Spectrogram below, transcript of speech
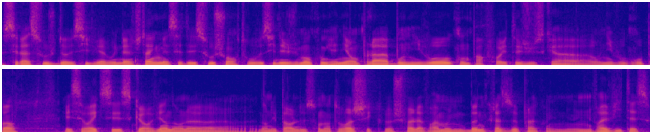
C'est la souche de Sylvia Wittgenstein, mais c'est des souches où on retrouve aussi des juments qui ont gagné en plat à bon niveau, qui ont parfois été jusqu'au niveau groupe 1. Et c'est vrai que c'est ce qui revient dans, le, dans les paroles de son entourage, c'est que le cheval a vraiment une bonne classe de plat, Une, vraie vitesse.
